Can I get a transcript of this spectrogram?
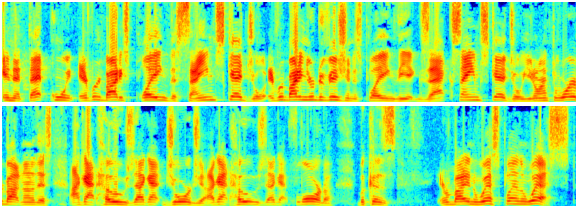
And at that point, everybody's playing the same schedule. Everybody in your division is playing the exact same schedule. You don't have to worry about none of this. I got hosed. I got Georgia. I got hosed. I got Florida because everybody in the West playing the West.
